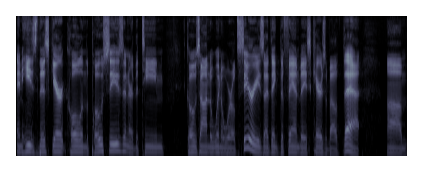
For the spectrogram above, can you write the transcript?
and he's this Gerrit Cole in the postseason or the team goes on to win a World Series, I think the fan base cares about that. Um,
